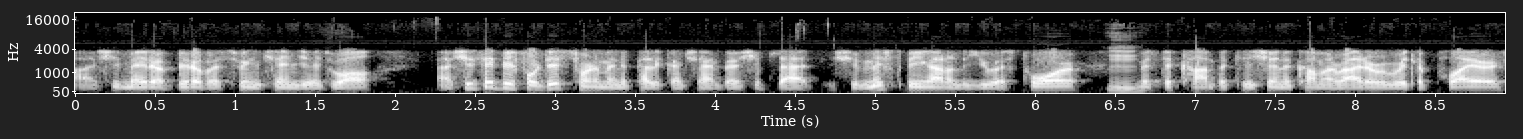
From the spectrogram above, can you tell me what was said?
Uh, she made a bit of a swing change as well. Uh, she said before this tournament, the Pelican Championship, that she missed being out on the U.S. tour, missed the competition, the camaraderie with the players.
